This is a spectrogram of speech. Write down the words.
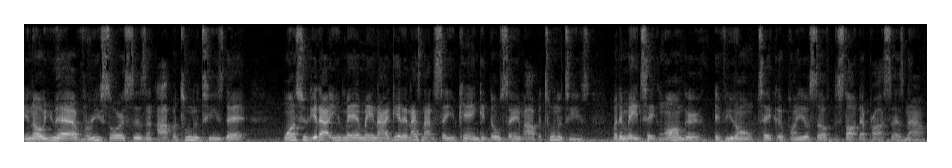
You know, you have resources and opportunities that once you get out, you may or may not get. And that's not to say you can't get those same opportunities, but it may take longer if you don't take upon yourself to start that process now.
